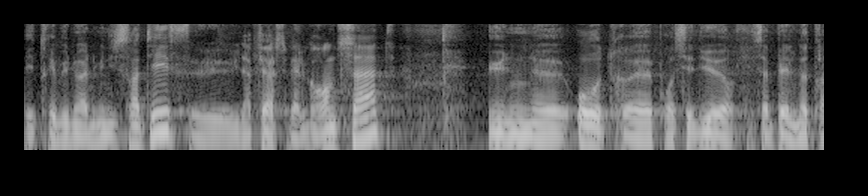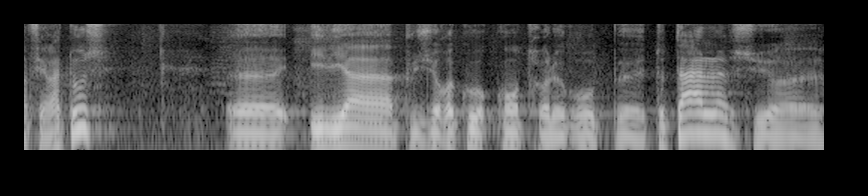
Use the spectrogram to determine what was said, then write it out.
les tribunaux administratifs, une affaire qui s'appelle Grande Sainte, une autre procédure qui s'appelle Notre affaire à tous. Euh, il y a plusieurs recours contre le groupe euh, Total sur euh,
